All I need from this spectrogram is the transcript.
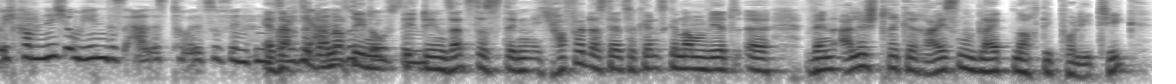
ich komme nicht umhin, das alles toll zu finden. Er sagte dann noch so den, den Satz, dass, den ich hoffe, dass der zur Kenntnis genommen wird, äh, wenn alle Stricke reißen, bleibt noch die Politik.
